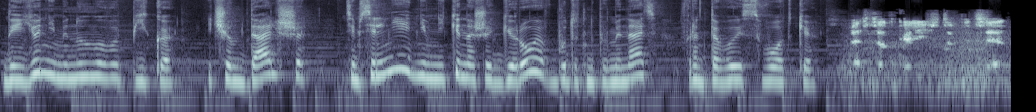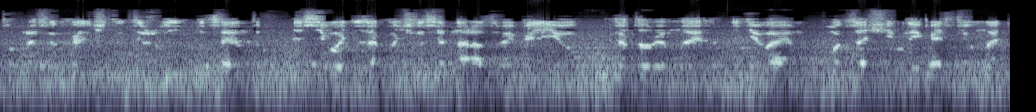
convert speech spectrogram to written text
до ее неминуемого пика, и чем дальше, тем сильнее дневники наших героев будут напоминать фронтовые сводки. Растет количество пациентов, растет количество тяжелых пациентов. Сегодня закончилось одноразовое белье, которое мы надеваем под защитные костюмы.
